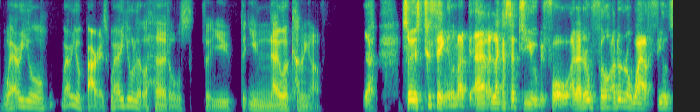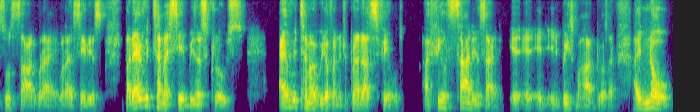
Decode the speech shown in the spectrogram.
where are your where are your barriers? Where are your little hurdles that you that you know are coming up? Yeah. So it's two things, like, uh, like I said to you before, and I don't feel I don't know why I feel so sad when I when I say this, but every time I see a business close, every time I read of an entrepreneur that's failed, I feel sad inside. It, it, it breaks my heart because I, I know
